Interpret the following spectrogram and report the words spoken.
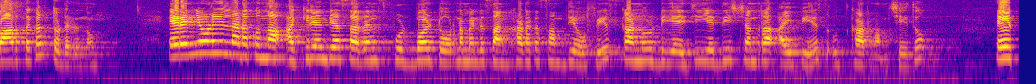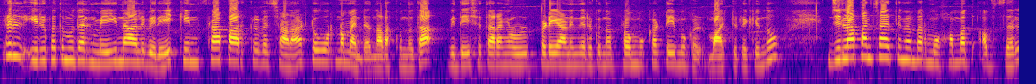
വാർത്തകൾ തുടരുന്നു. എരഞ്ഞോളിയിൽ നടക്കുന്ന അഖിലേന്ത്യാ സെവൻസ് ഫുട്ബോൾ ടൂർണമെന്റ് സംഘാടക സമിതി office Kannur D I G Yathish Chandra I P S ഉദ്ഘാടനം ചെയ്തു. ഏപ്രിൽ ഇരുപത് മുതൽ മെയ് നാല് വരെ കിൻഫ്ര പാർക്കിൽ വെച്ചാണ് ടൂർണമെന്റ് നടക്കുന്നത്. വിദേശ താരങ്ങൾ ഉൾപ്പെടെ അണിനിരക്കുന്ന പ്രമുഖ ടീമുകൾ മാറ്റുരയ്ക്കുന്നു. ജില്ലാ panchayat member Muhammad Afsal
